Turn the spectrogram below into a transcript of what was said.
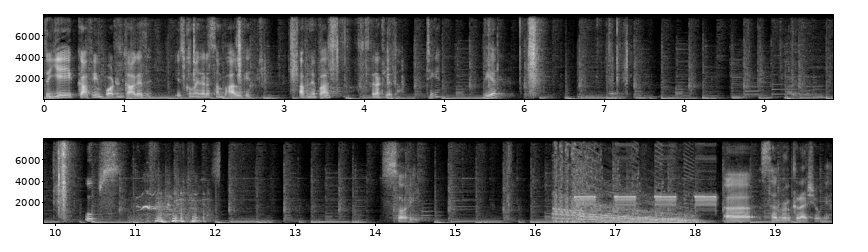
तो ये एक काफ़ी इंपॉर्टेंट कागज़ है। इसको मैं जरा संभाल के अपने पास रख लेता हूँ ठीक है? लिया उप्स सॉरी सर्वर क्रैश हो गया।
